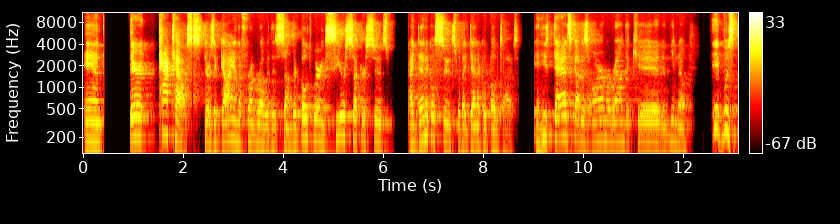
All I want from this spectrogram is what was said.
And they're packed house. There's a guy in the front row with his son. They're both wearing seersucker suits identical suits with identical bow ties. And his dad's got his arm around the kid. And, you know, it was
